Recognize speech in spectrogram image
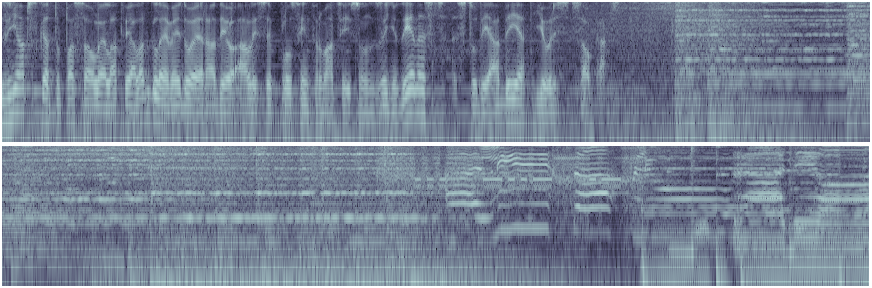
Ziņu apskatu pasaulē Latvijā Latvijā veidoja Radio Alise Plus informācijas un ziņu dienests. Studijā bija Juris Saukāns. Radio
